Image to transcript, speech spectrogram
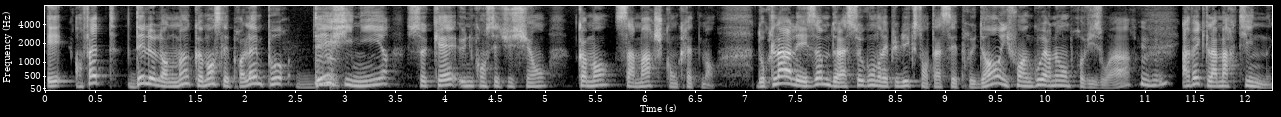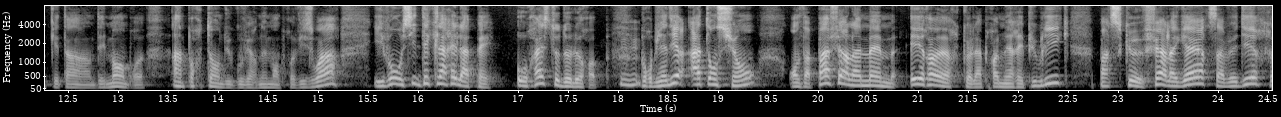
et en fait, dès le lendemain, commencent les problèmes pour définir ce qu'est une constitution, comment ça marche concrètement. Donc là, les hommes de la Seconde République sont assez prudents. Il faut un gouvernement provisoire. Avec Lamartine, qui est un des membres importants du gouvernement provisoire, ils vont aussi déclarer la paix au reste de l'Europe. Pour bien dire, attention, on ne va pas faire la même erreur que la Première République, parce que faire la guerre, ça veut dire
